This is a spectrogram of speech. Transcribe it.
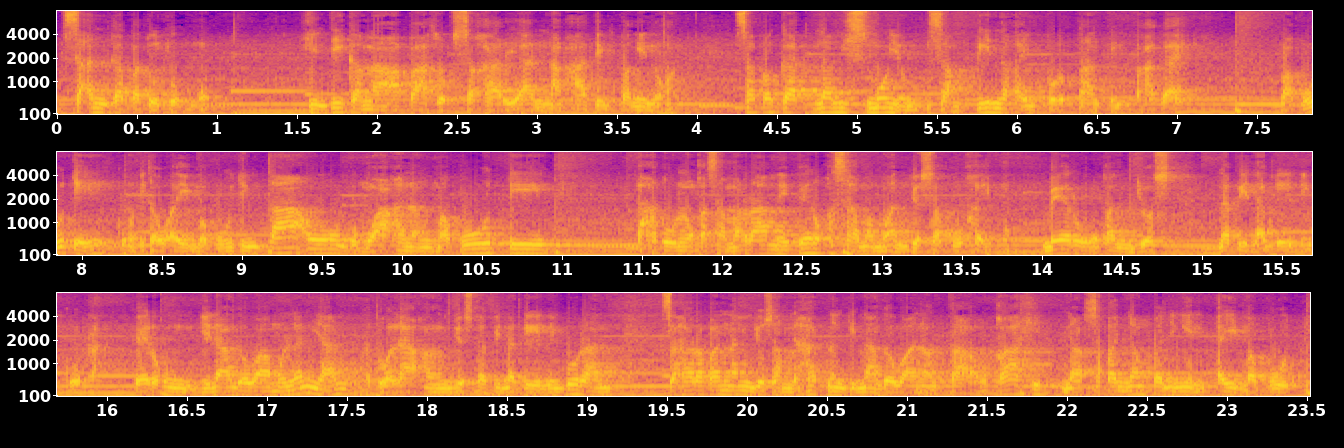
saan ka patutungo? Hindi ka makapasok sa kaharian ng ating Panginoon sapagkat na-miss mo yung isang pinaka-importanting bagay. Mabuti, kung ikaw ay mabuting tao, gumawa ka ng mabuti, nakatulong ka sa marami, pero kasama mo ang Diyos sa buhay mo. Meron kang Diyos na pinaglilingkuran. Pero kung ginagawa mo lang yan at wala kang Diyos na pinaglilingkuran, sa harapan ng Diyos ang lahat ng ginagawa ng tao, kahit na sa kanyang paningin ay mabuti.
